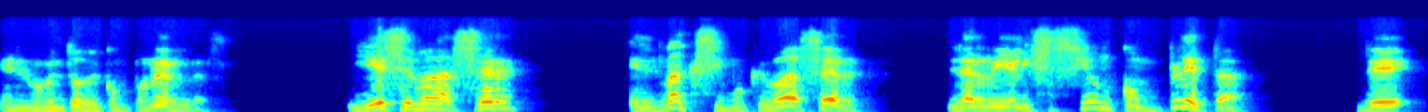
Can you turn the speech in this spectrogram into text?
en el momento de componerlas. Y ese va a ser el máximo que va a ser la realización completa de,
